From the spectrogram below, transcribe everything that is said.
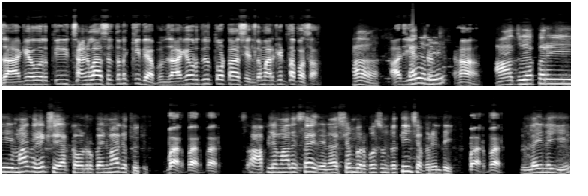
जाग्यावरती चांगला असेल तर नक्की द्या पण जाग्यावरती तोटा असेल तर मार्केट तपासा. हा. आज काय एक टन झालंय? हा. आज व्यापारी माझं एकशे एक्कावन्न रुपयाने मागत होते. बर बर बर. आपल्या मालाची साईज आहे ना शंभरपासून तर तीनशे पर्यंत आहे. बर बर. लय नाहीये.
